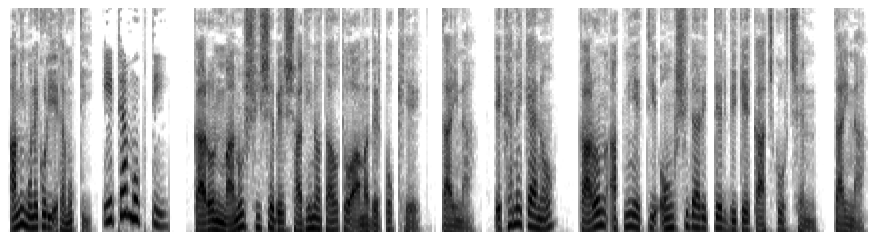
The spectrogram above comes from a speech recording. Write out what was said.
আমি মনে করি এটা মুক্তি। এটা মুক্তি। কারণ মানুষ হিসেবে স্বাধীনতাও তো আমাদের পক্ষে তাই না? এখানে কেন? কারণ আপনি একটি অংশীদারিত্বের দিকে কাজ করছেন তাই না?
